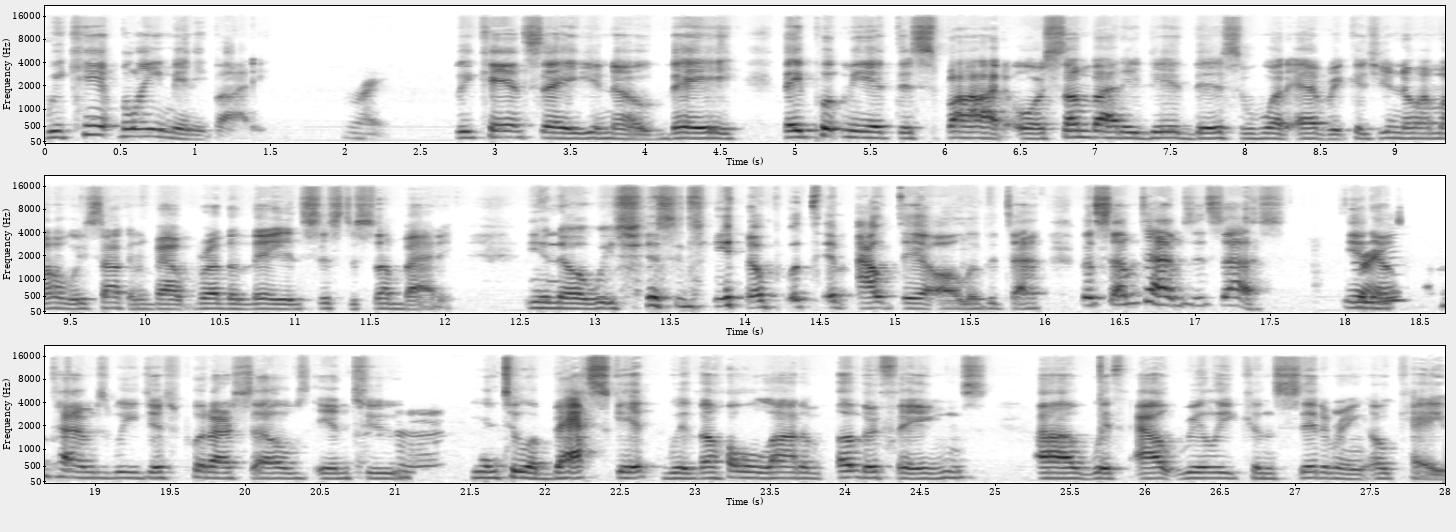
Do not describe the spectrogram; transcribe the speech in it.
we can't blame anybody Right. We can't say you know they they put me at this spot or somebody did this or whatever because you know i'm always talking about brother they and sister somebody you know we just you know put them out there all of the time. But sometimes it's us you know sometimes we just put ourselves into Mhm. into a basket with a whole lot of other things uh, without really considering okay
